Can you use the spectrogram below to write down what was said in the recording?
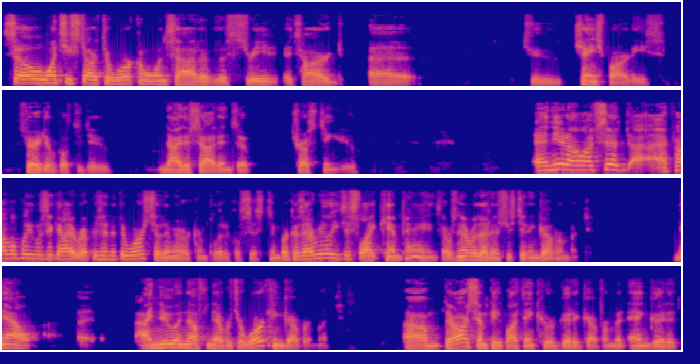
so once you start to work on one side of the street, it's hard uh, to change parties. It's very difficult to do. Neither side ends up trusting you. And, you know, I've said I probably was a guy who represented the worst of the American political system because I really just like campaigns. I was never that interested in government. Now, I knew enough never to work in government. Um, there are some people I think who are good at government and good at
